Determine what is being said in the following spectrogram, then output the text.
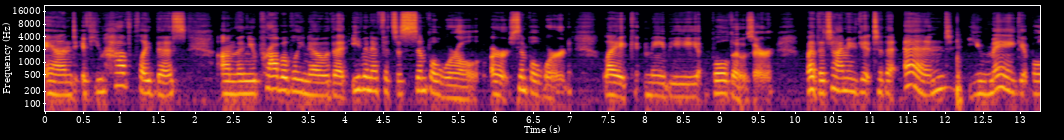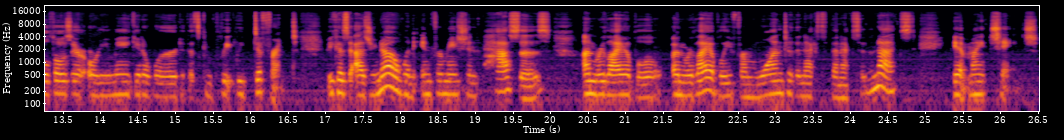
and if you have played this, um, then you probably know that even if it's a simple word or simple word, like maybe bulldozer, by the time you get to the end, you may get bulldozer or you may get a word that's completely different. Because as you know, when information passes unreliable, unreliably from one to the next, to the next, to the next, it might change.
